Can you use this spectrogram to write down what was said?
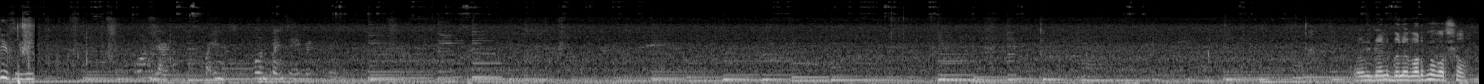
తీ- వీడియో- వీడియో. దానికంటే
